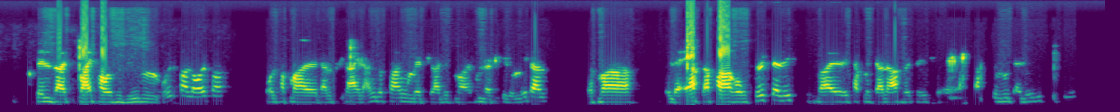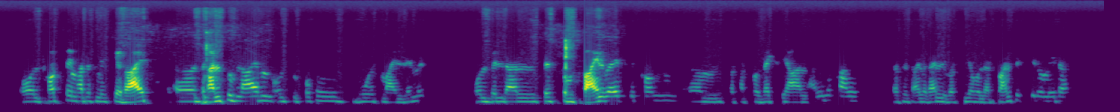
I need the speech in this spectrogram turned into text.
bin seit 2007 Ultraläufer und habe mal ganz klein angefangen mit, sag ich mal, 100 Kilometern. Das war in der Ersterfahrung fürchterlich, weil ich habe mich danach wirklich äh, absolut erledigt. Und trotzdem hat es mich gereizt, äh, dran zu bleiben und zu gucken, wo ist mein Limit. Und bin dann bis zum Spine Race gekommen. Ähm, das hat vor sechs Jahren angefangen. Das ist ein Rennen über 420 Kilometer.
